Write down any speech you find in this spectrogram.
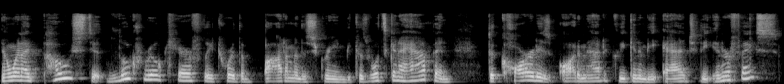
Now when I post it, look real carefully toward the bottom of the screen because what's going to happen, the card is automatically going to be added to the interface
